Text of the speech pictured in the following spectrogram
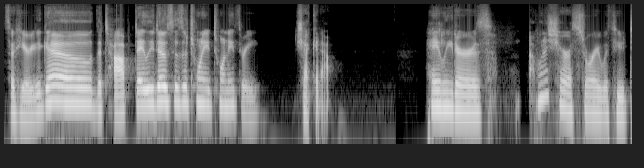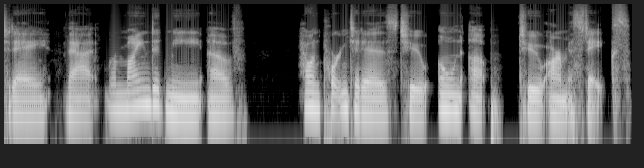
So here you go the top daily doses of 2023. Check it out. Hey, leaders, I want to share a story with you today that reminded me of how important it is to own up to our mistakes.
